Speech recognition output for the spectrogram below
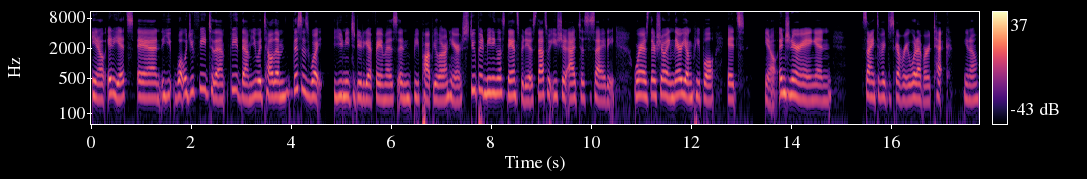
you know, idiots, and you, what would you feed to them? Feed them. You would tell them, this is what you need to do to get famous and be popular on here. Stupid, meaningless dance videos. That's what you should add to society. Whereas they're showing their young people, it's, you know, engineering and scientific discovery, whatever, tech, you know?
